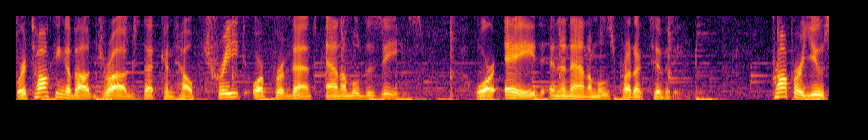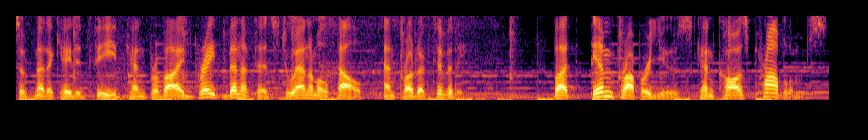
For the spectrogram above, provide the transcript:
We're talking about drugs that can help treat or prevent animal disease or aid in an animal's productivity. Proper use of medicated feed can provide great benefits to animal health and productivity. But improper use can cause problems,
